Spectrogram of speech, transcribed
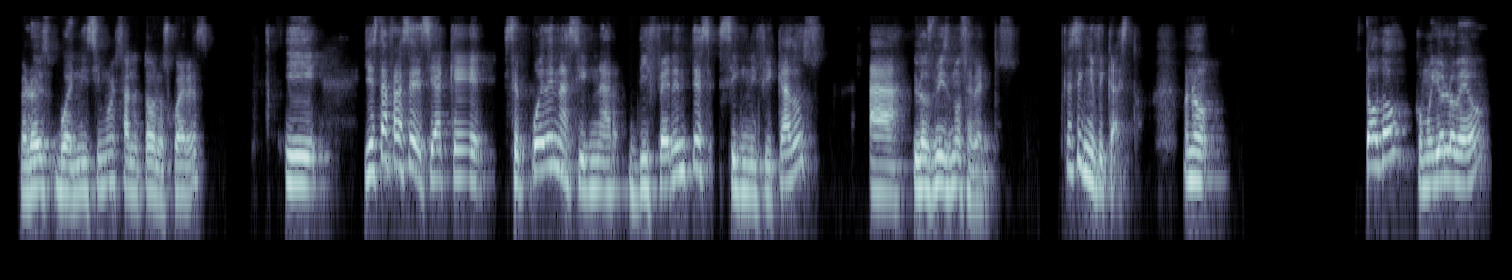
pero es buenísimo, sale todos los jueves. Y y esta frase decía que se pueden asignar diferentes significados a los mismos eventos. ¿Qué significa esto? Bueno, todo, como yo lo veo,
